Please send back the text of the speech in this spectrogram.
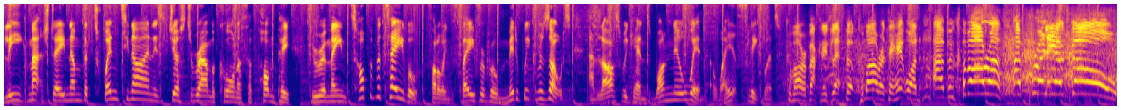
League match day number 29 is just around the corner for Pompey, who remain top of the table following favourable midweek results and last weekend's 1 0 win away at Fleetwood. Kamara back on his left foot. Kamara to hit one. Abu Kamara, a brilliant goal.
